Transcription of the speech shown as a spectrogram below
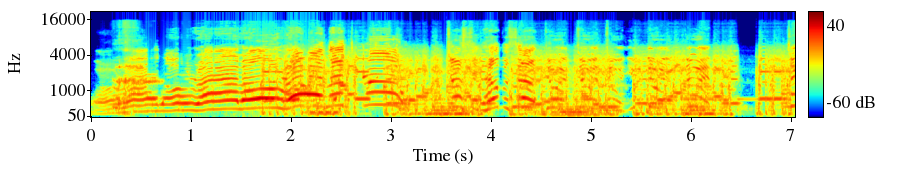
All right, all right, all right. Let's go. Justin, help us out. Do it, do it, do it. You do it, do it, do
